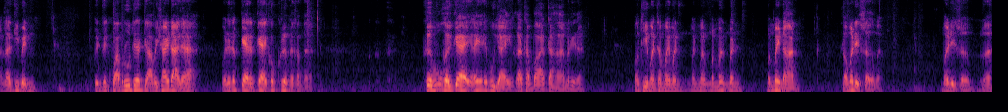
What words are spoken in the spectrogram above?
อะไรที่เป็นเป็นเป็นความรู้ที่ท่านจะเอาไปใช้ได้เลยฮะเวลาต้องแก้ต้องแก้ครบเครื่องนะครับนะ คือผมเคยแก้ให้ให้ผู้ใหญ่รัฐบาลทหารมาดีนะบางทีมันทำไมมันมันมันมันมันมันมันไม่นาน เราไม่ได้เสริมอะไม่ได้เสริมนะ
